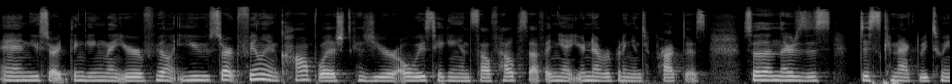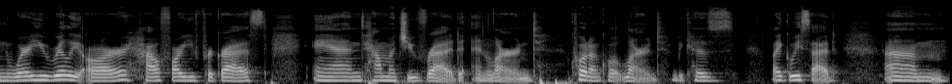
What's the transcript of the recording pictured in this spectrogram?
and you start thinking that you're feeling you start feeling accomplished because you're always taking in self-help stuff and yet you're never putting into practice. So then there's this disconnect between where you really are how far you've progressed and how much you've read and learned quote unquote learned because like we said um,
